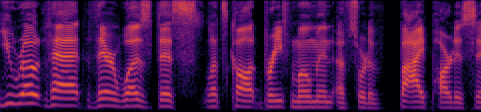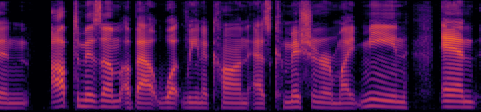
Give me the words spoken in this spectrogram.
you wrote that there was this, let's call it brief moment of sort of bipartisan optimism about what Lina Khan as commissioner might mean. And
